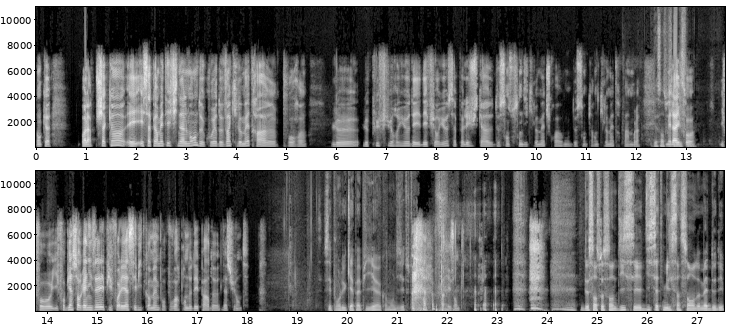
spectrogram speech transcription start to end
Donc euh, voilà, chacun, et, et ça permettait finalement de courir de 20 km à, euh, pour euh, le, le plus furieux des, des furieux, ça peut aller jusqu'à 270 km, je crois, ou 240 km. Enfin voilà. Mais là, il 270, faut, ouais. il faut, il faut bien s'organiser et puis il faut aller assez vite quand même pour pouvoir prendre le départ de, de la suivante, C'est pour Lucas euh, comme on disait tout à l'heure. par exemple. 270, c'est 17 500 de mètres de D+,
